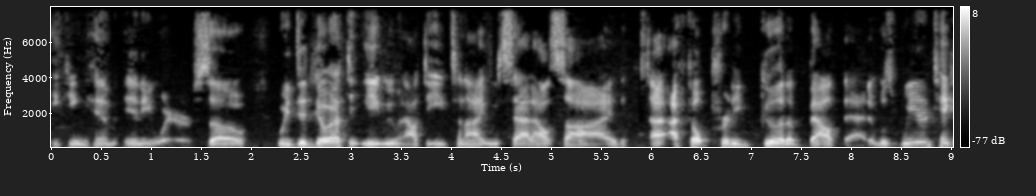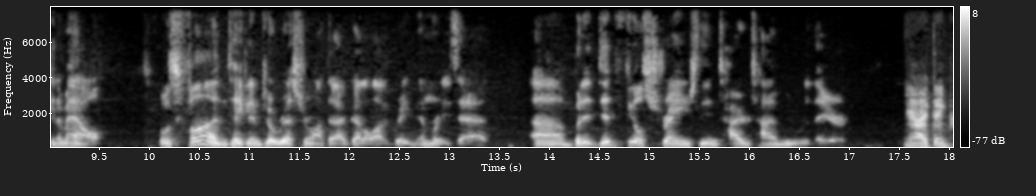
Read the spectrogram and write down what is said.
taking him anywhere. So we did go out to eat. We went out to eat tonight. We sat outside. I, I felt pretty good about that. It was weird taking him out. It was fun taking him to a restaurant that I've got a lot of great memories at. Um, but it did feel strange the entire time we were there yeah, I think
